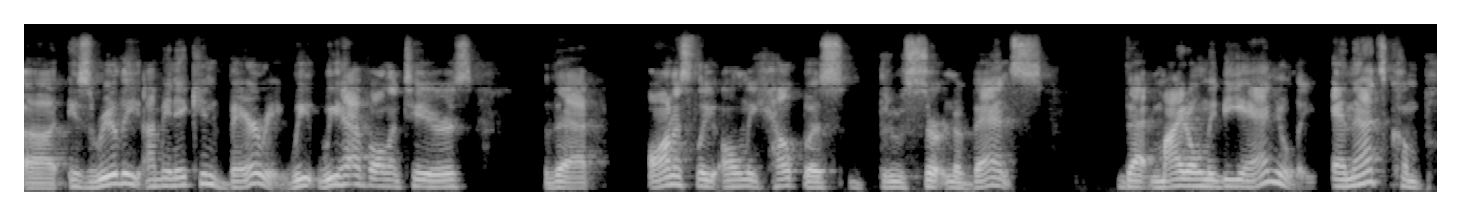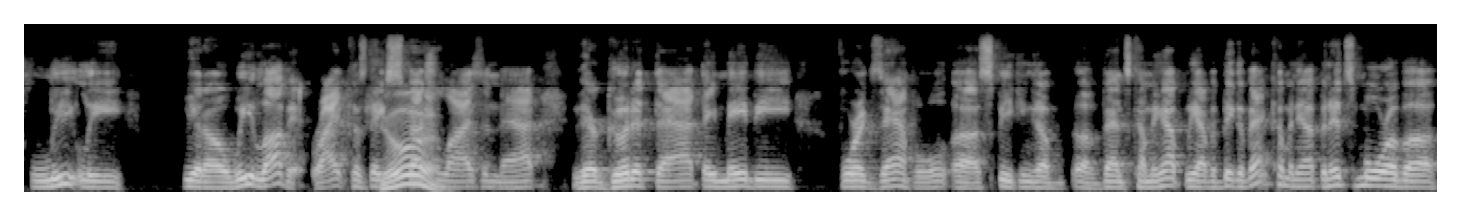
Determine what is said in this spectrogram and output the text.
uh, is really, I mean, it can vary. We we have volunteers that honestly only help us through certain events that might only be annually, and that's completely you know, we love it, right? Because they sure. specialize in that. They're good at that. They may be, for example, uh, speaking of events coming up, we have a big event coming up, and it's more of a,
